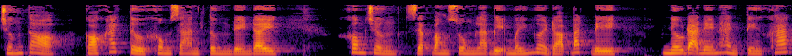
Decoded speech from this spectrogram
chứng tỏ có khách từ không gian từng đến đây. Không chừng Diệp Băng Dung là bị mấy người đó bắt đi. Nếu đã đến hành tinh khác,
